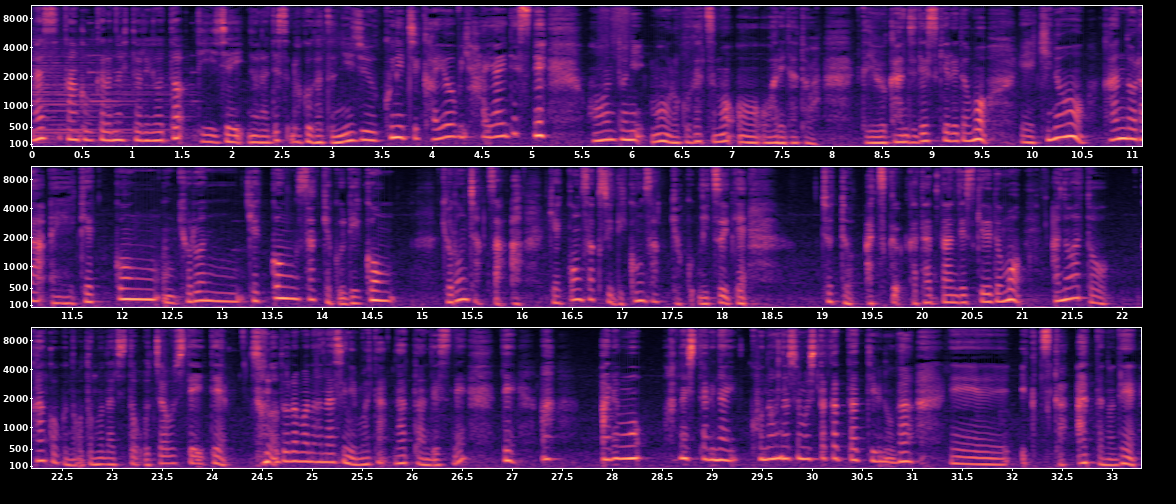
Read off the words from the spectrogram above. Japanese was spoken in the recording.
ます。韓国からの独り言 DJ のらです。6月29日火曜日早いですね。本当にもう6月も終わりだとは。っていう感じですけれども、えー、昨日カンドラ、えー、結婚結婚結婚作曲離婚結婚作詞あ結婚作詞離婚作曲についてちょっと熱く語ったんですけれどもあの後韓国のお友達とお茶をしていてそのドラマの話にまたなったんですね。でああれも話足りないこの話もしたかったっていうのが、えー、いくつかあったので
